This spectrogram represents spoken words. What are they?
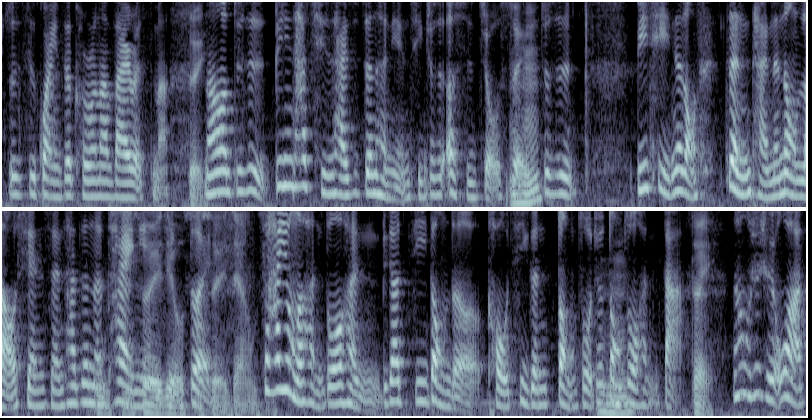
就是关于这 coronavirus 嘛，对，然后就是毕竟他其实还是真的很年轻，就是二十九岁，嗯、就是。比起那种政坛的那种老先生，他真的太年轻，对，所以他用了很多很比较激动的口气跟动作，就动作很大，嗯、对。然后我就觉得哇，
